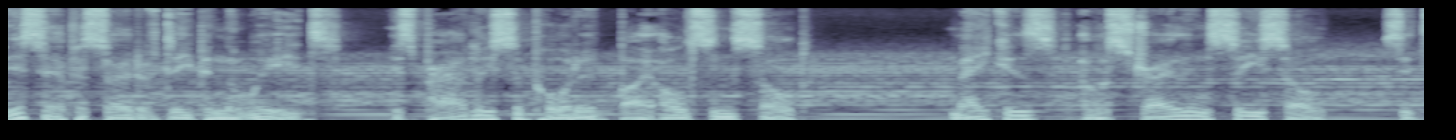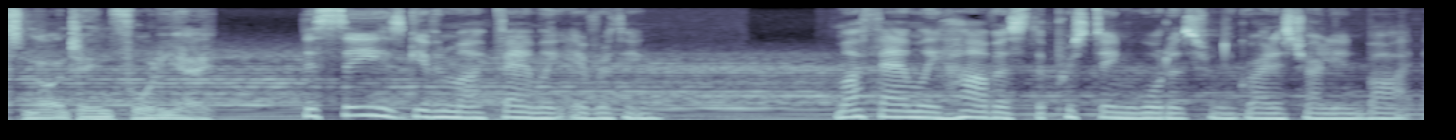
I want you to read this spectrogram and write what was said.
This episode of Deep in the Weeds is proudly supported by Olsson Salt makers of Australian sea salt since 1948. The sea has given my family everything. My family harvests the pristine waters from the Great Australian Bight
